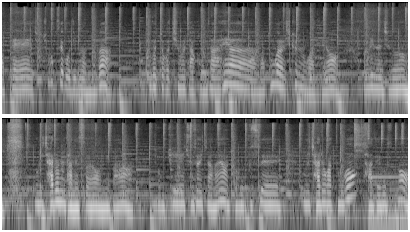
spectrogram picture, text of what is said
앞에 저 초록색 옷 입은 언니가 이것저것 짐을 다 검사해야 아마 통과를 시켜주는 것 같아요. 우리는 지금 우리 자료는 다 냈어요, 언니가. 저기 뒤에 줄 서 있잖아요. 저기 부스에 우리 자료 같은 거 다 내줬어.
